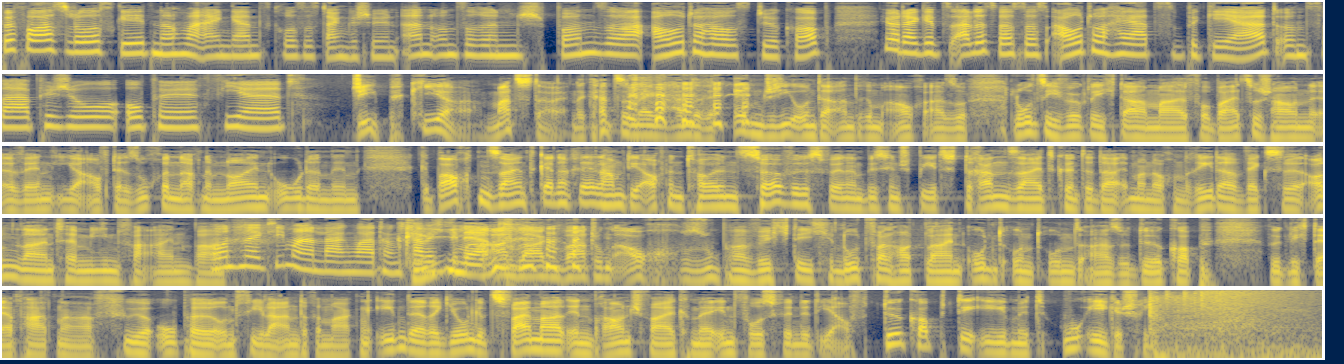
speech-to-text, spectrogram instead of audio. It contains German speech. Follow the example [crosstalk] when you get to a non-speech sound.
Bevor es losgeht, nochmal ein ganz großes Dankeschön an unseren Sponsor Autohaus Dürkop. Ja, da gibt's alles, was das Autoherz begehrt. Und zwar Peugeot, Opel, Fiat, Jeep, Kia, Mazda, eine ganze Menge andere, [laughs] MG unter anderem auch. Also lohnt sich wirklich da mal vorbeizuschauen, äh, wenn ihr auf der Suche nach einem neuen oder einem gebrauchten seid. Generell haben die auch einen tollen Service. Wenn ihr ein bisschen spät dran seid, könnt ihr da immer noch einen Räderwechsel, Online-Termin vereinbaren. Und eine Klimaanlagenwartung, habe ich gelernt. Klimaanlagenwartung [laughs] auch super wichtig, Notfallhotline und, und, und. Also Dürkop, wirklich der Partner für Opel und viele andere Marken in der Region. Gibt zweimal in Braunschweig. Mehr Infos findet ihr auf dürkop.de mit UE geschrieben.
